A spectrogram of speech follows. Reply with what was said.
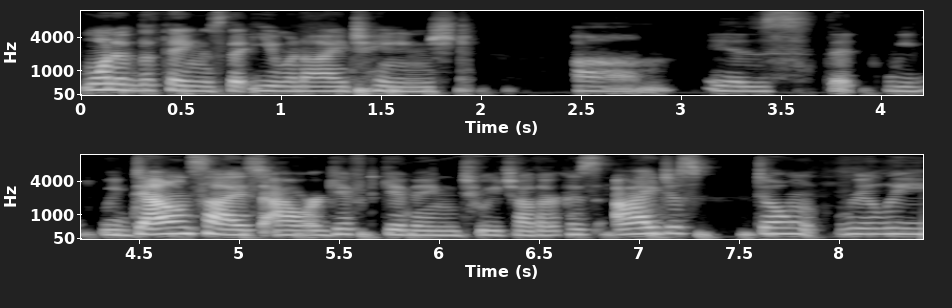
one of the things that you and I changed um, is that we we downsized our gift giving to each other because I just don't really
